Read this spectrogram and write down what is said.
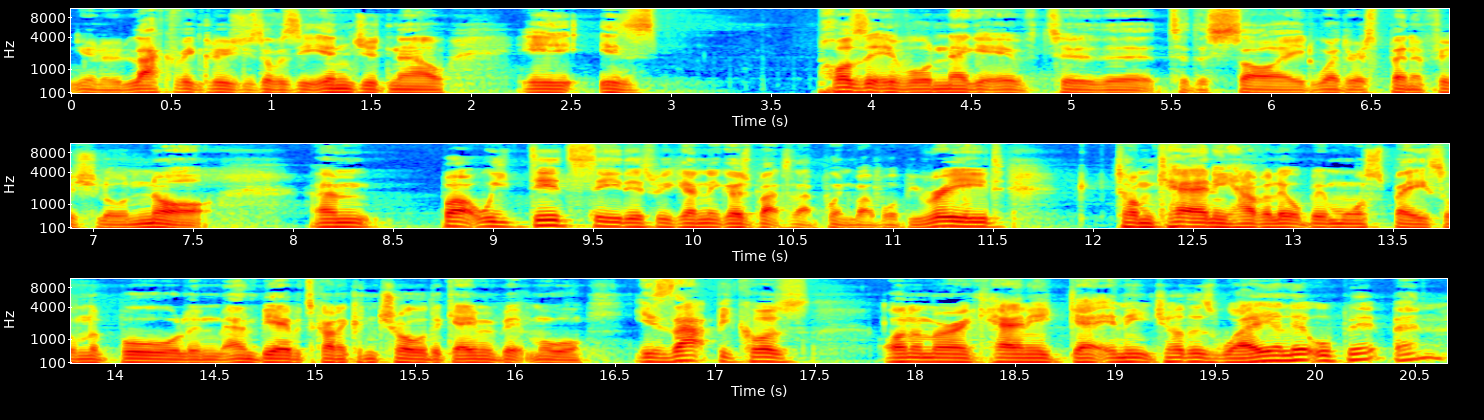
you know lack of inclusion. He's obviously injured now. i- Is positive or negative to the to the side, whether it's beneficial or not. Um, but we did see this weekend. It goes back to that point about Bobby Reid. Tom Cairney have a little bit more space on the ball and, and be able to kind of control the game a bit more. Is that because Onomah and Cairney get in each other's way a little bit, Ben?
